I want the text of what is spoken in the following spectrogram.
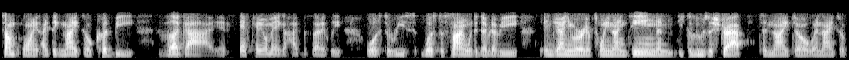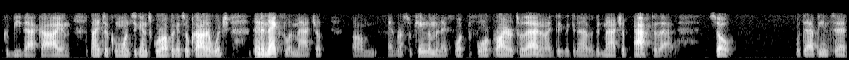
some point, I think Naito could be the guy if if Kenny Omega hypothetically was to re- was to sign with the WWE in January of 2019, and he could lose the strap to Naito, and Naito could be that guy, and Naito can once again square up against Okada, which they had an excellent matchup um, at Wrestle Kingdom, and they fought before prior to that, and I think they can have a good matchup after that. So with that being said,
